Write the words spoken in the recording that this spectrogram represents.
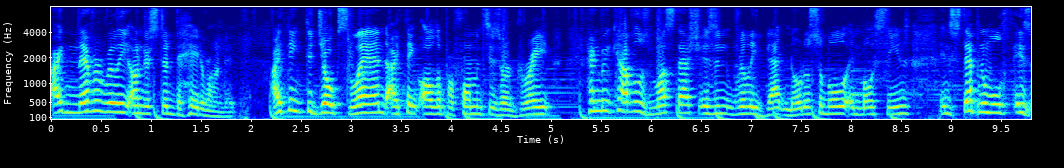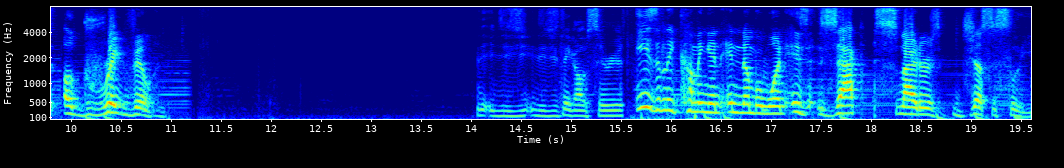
I never really understood the hate around it. I think the jokes land. I think all the performances are great. Henry Cavill's mustache isn't really that noticeable in most scenes, and Steppenwolf is a great villain. Did you, did you think I was serious? Easily coming in in number one is Zack Snyder's Justice League.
